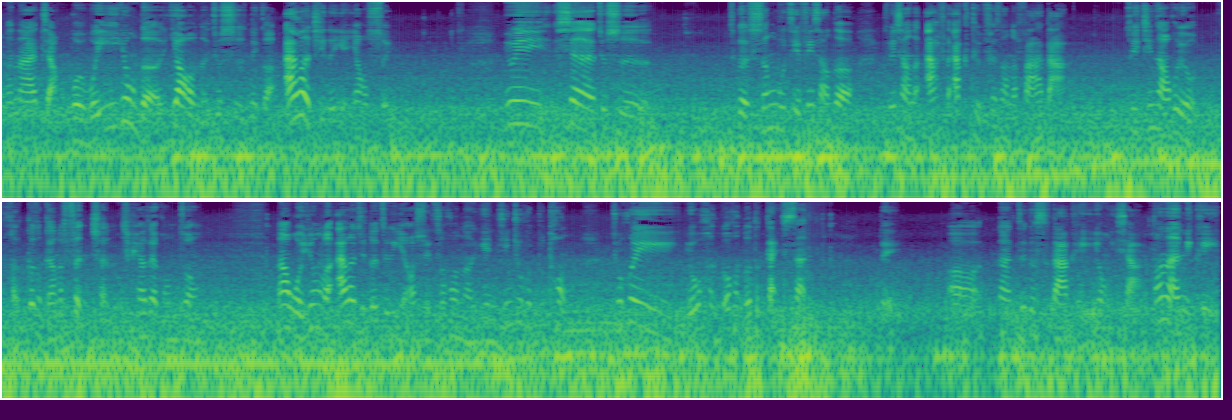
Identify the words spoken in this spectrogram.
我跟大家讲，我唯一用的药呢，就是那个 allergy 的眼药水，因为现在就是这个生物界非常的、非常的 active，非常的发达，所以经常会有很各种各样的粉尘飘在空中。那我用了 allergy 的这个眼药水之后呢，眼睛就会不痛，就会有很多很多的改善。对，呃，那这个是大家可以用一下。当然，你可以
